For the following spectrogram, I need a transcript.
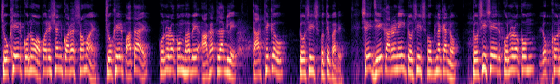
চোখের কোনো অপারেশন করার সময় চোখের পাতায় কোনো রকমভাবে আঘাত লাগলে তার থেকেও টোসিস হতে পারে। সে যে কারণেই টোসিস হোক না কেন টোসিসের কোনো রকম লক্ষণ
